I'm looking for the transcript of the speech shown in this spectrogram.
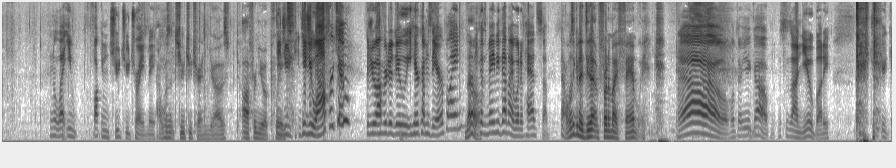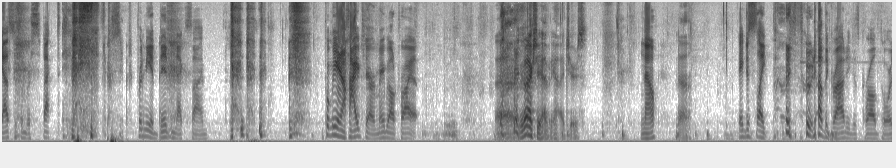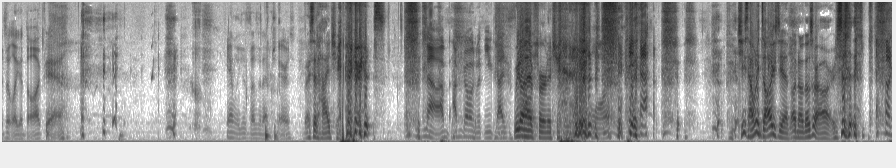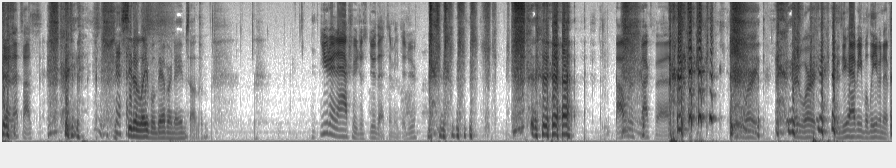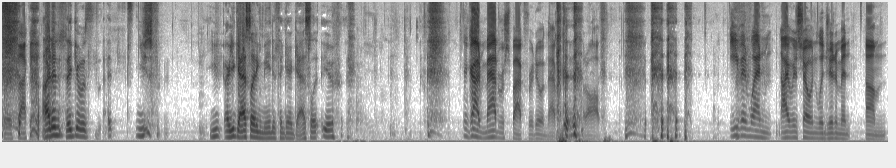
I'm gonna let you fucking choo choo train me. I wasn't choo choo training you. I was offering you a plate. Did you did you offer to? Did you offer to do Here Comes the Airplane? No. Because maybe then I would have had some. I wasn't gonna do that in front of my family. Oh, well there you go. This is on you, buddy. Treat your guests with some respect. Bring me a bib next time. Put me in a high chair. Maybe I'll try it. Uh, we don't actually have any high chairs. No. No. They just like put food on the ground and just crawled towards it like a dog. Yeah. Family just doesn't have chairs. I said high chairs. No, I'm I'm going with you guys. we don't have furniture. yeah. Jeez, how many dogs do you have? Oh no, those are ours. Oh no, that's us. See, they're labeled. They have our names on them. You didn't actually just do that to me, did you? I'll respect that. Good work. Good work. Because you had me believing it for a second. I didn't think it was. You just. You are you gaslighting me into thinking I gaslit you? I got mad respect for doing that the cut off. Even when I was showing legitimate, um,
